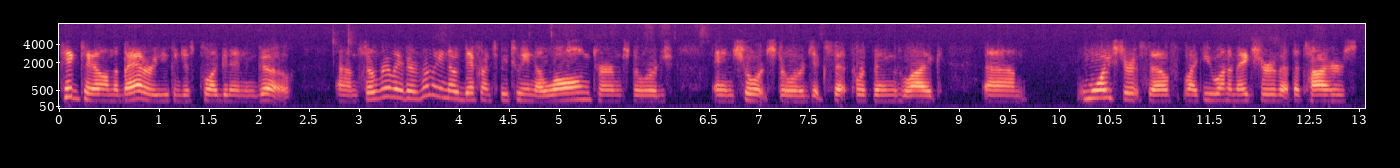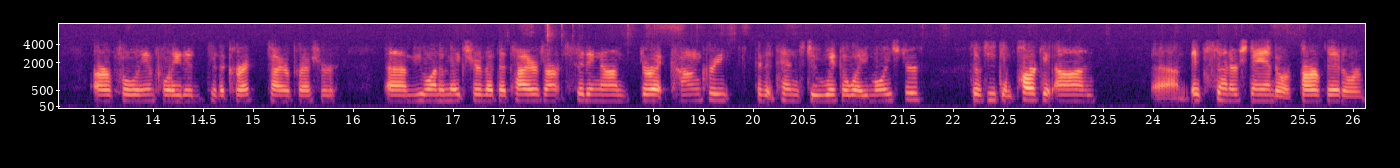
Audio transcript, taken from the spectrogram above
pigtail on the battery, you can just plug it in and go. Um, so really, there's really no difference between a long-term storage and short storage, except for things like um, moisture itself. Like you want to make sure that the tires are fully inflated to the correct tire pressure. Um, you want to make sure that the tires aren't sitting on direct concrete because it tends to wick away moisture. So if you can park it on um, its center stand or carpet or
